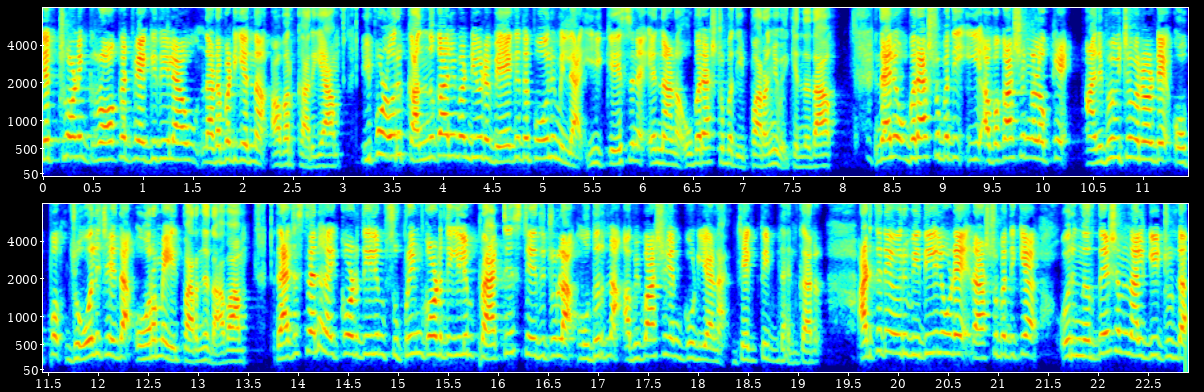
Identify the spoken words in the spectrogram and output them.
ഇലക്ട്രോണിക് റോക്കറ്റ് വേഗതയിലാവും നടപടിയെന്ന് അവർക്കറിയാം. ഇപ്പോൾ ഒരു കന്നുകാലി വണ്ടിയുടെ വേഗത പോലുമില്ല ഈ കേസിന് എന്നാണ് ഉപരാഷ്ട്രപതി പറഞ്ഞു വെക്കുന്നത്. എന്തായാലും ഉപരാഷ്ട്രപതി ഈ അവകാശങ്ങളൊക്കെ അനുഭവിച്ചവരുടെ ഒപ്പം ജോലി ചെയ്ത ഓർമ്മയിൽ പറഞ്ഞതാവാം. രാജസ്ഥാൻ ഹൈക്കോടതിയിലും സുപ്രീം കോടതിയിലും പ്രാക്ടീസ് ചെയ്തിട്ടുള്ള മുതിർന്ന അഭിഭാഷകൻ കൂടിയാണ് ജഗ്ദീപ് ധൻകർ അടുത്തിടെ ഒരു വിധിയിലൂടെ രാഷ്ട്രപതിക്ക് ഒരു നിർദ്ദേശം നൽകിയിട്ടുണ്ട്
